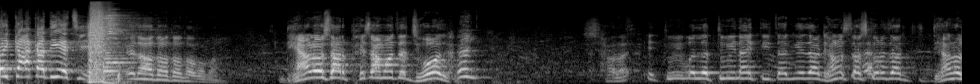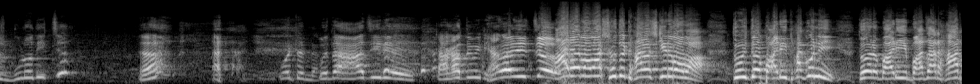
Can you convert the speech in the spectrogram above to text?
ওই কাকা দিয়েছি। এ দাও দাও দাও দাও দাও ঢেঁড়স আর ফেসা মাছের ঝোল। শালা এ তুমি বললে তুমি নাই তিতা দিয়ে যা ঢেঁড়স চাষ করে যা ঢেঁড়স বুড়ো দিচ্ছে? হ্যাঁ? না কোথা আছি রে? কাকা তুমি ঢেঁড়স দিচ্ছ? আরে বাবা শুধু কিরে বাবা? তুই তো বাড়ি থাকুনি তোর বাড়ি বাজার হাট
